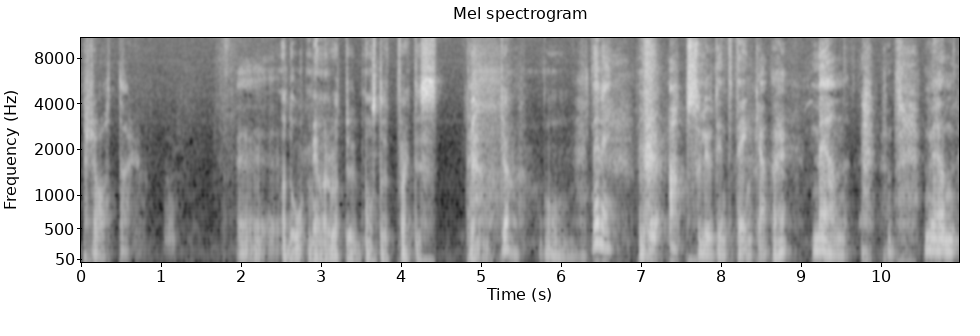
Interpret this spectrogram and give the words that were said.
pratar. Eh, ja, då menar du att du måste faktiskt tänka? Och... Nej, nej. Jag ska absolut inte tänka. Nej. Men, men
